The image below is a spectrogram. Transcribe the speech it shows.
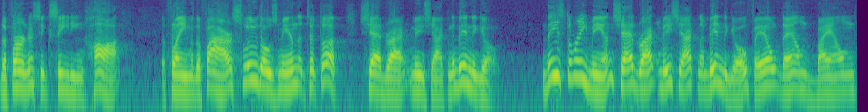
the furnace exceeding hot, the flame of the fire slew those men that took up Shadrach, Meshach, and Abednego. These three men, Shadrach, Meshach, and Abednego, fell down bound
